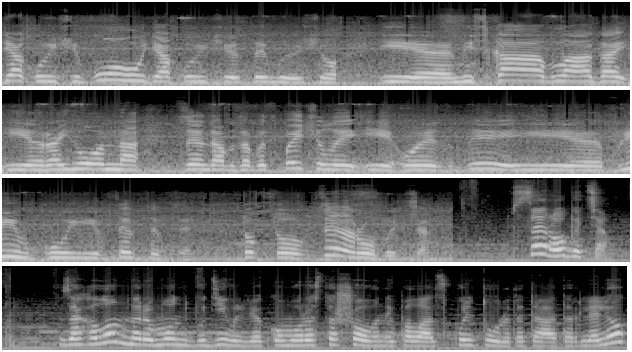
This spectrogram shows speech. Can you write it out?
дякуючи Богу, дякуючи тим, що і е, міська влада, і районна це нам забезпечили, і ОСБ, і плівку, і все, все, все. Тобто все робиться. Все робиться. Загалом на ремонт будівель, в якому розташований палац культури та театр ляльок,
